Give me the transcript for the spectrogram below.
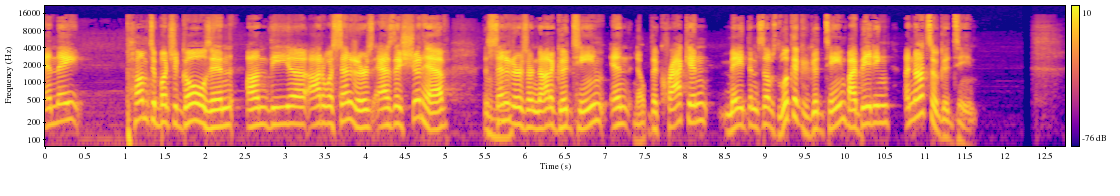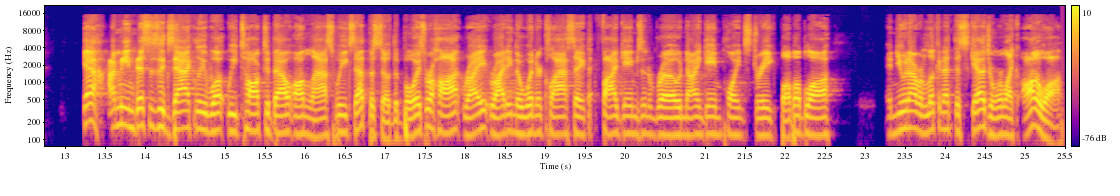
and they pumped a bunch of goals in on the uh, Ottawa Senators as they should have. The Mhm. Senators are not a good team, and Nope. the Kraken made themselves look like a good team by beating a not so good team. Yeah, I mean, this is exactly what we talked about on last week's episode. The boys were hot, right? Riding the Winter Classic, five games in a row, nine game point streak, blah, blah, blah. And you and I were looking at the schedule. We're like, Ottawa,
